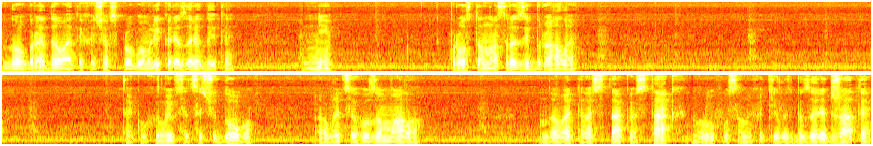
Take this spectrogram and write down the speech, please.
Добре, давайте хоча б спробуємо лікаря зарядити. Ні. Просто нас розібрали. Так, ухилився це чудово, але цього замало. Давайте ось так, ось так. Ну, Руфуса не хотілося б заряджати.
